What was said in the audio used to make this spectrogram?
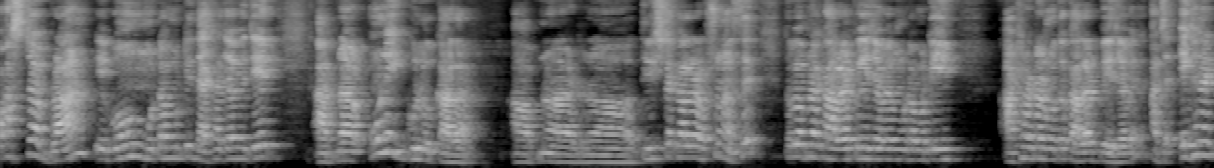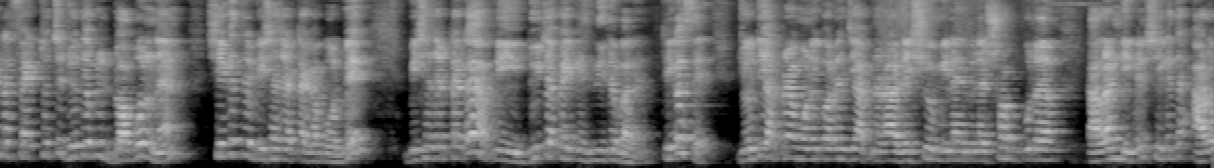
পাঁচটা ব্র্যান্ড এবং মোটামুটি দেখা যাবে যে আপনার অনেকগুলো কালার আপনার তিরিশটা কালার অপশন আছে, তবে আপনার কালার পেয়ে যাবেন মোটামুটি আঠারোটার মতো কালার পেয়ে যাবেন। আচ্ছা এখানে একটা ফ্যাক্ট হচ্ছে, যদি আপনি ডবল নেন, সেক্ষেত্রে বিশ হাজার টাকা পড়বে। বিশ হাজার টাকায় আপনি দুইটা প্যাকেজ নিতে পারেন, ঠিক আছে? যদি আপনারা মনে করেন যে আপনারা রেশিও মিলাই মিলাই সবগুলা কালার নিবেন, সেক্ষেত্রে আরও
